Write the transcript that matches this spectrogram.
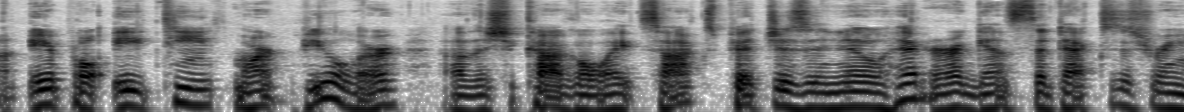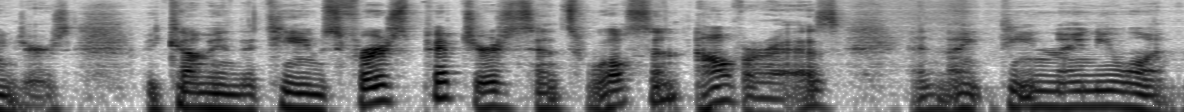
On April 18th, Mark Bueller of the Chicago White Sox pitches a no hitter against the Texas Rangers, becoming the team's first pitcher since Wilson Alvarez in 1991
